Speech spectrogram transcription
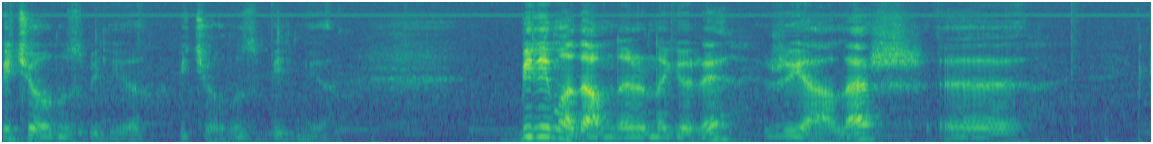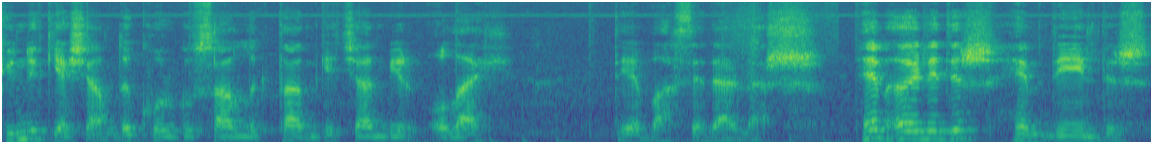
Birçoğunuz biliyor, birçoğunuz bilmiyor. Bilim adamlarına göre rüyalar e, günlük yaşamda kurgusallıktan geçen bir olay diye bahsederler. Hem öyledir hem değildir.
